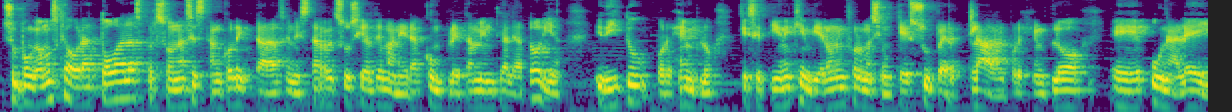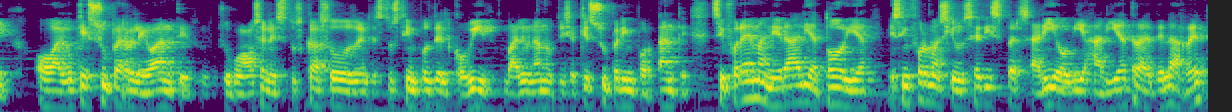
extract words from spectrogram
supongamos que ahora todas las personas están conectadas en esta red social de manera completamente aleatoria. Y di tú, por ejemplo, que se tiene que enviar una información que es súper clave, por ejemplo, eh, una ley o algo que es súper relevante, supongamos en estos casos, en estos tiempos del COVID, ¿vale? Una noticia que es súper importante. Si fuera de manera aleatoria, esa información se dispersaría o viajaría a través de la red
